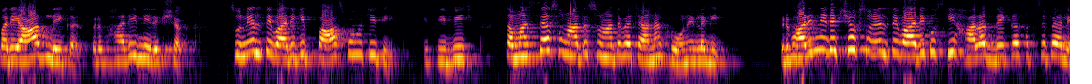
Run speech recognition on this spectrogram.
फरियाद लेकर प्रभारी निरीक्षक सुनील तिवारी के पास पहुँची थी, इसी बीच समस्या सुनाते सुनाते अचानक रोने लगी। प्रभारी निरीक्षक सुनील तिवारी को उसकी हालत देखकर सबसे पहले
